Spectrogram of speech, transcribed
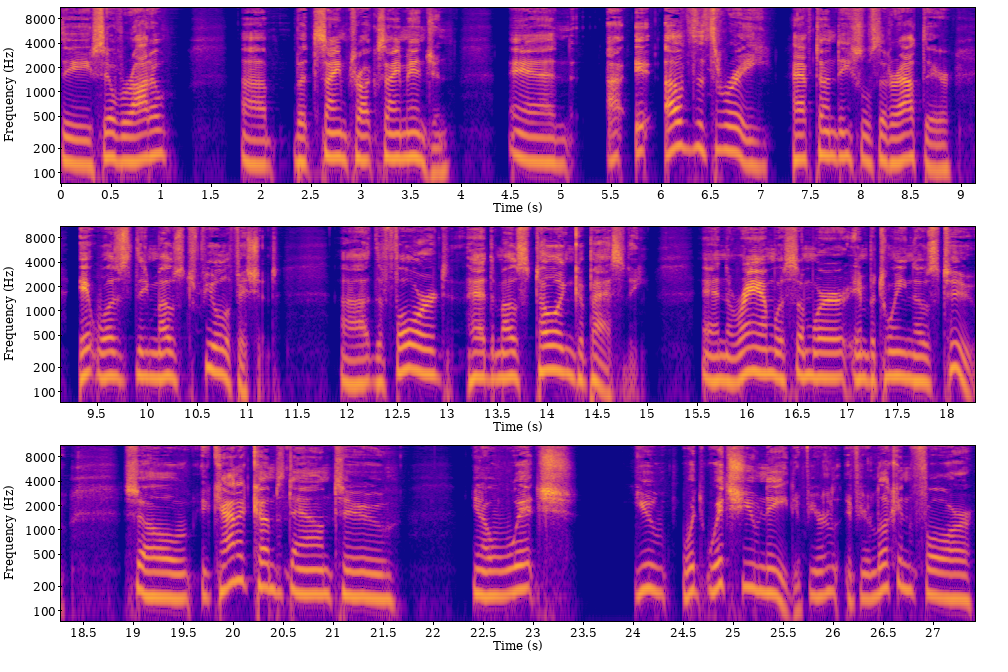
the Silverado, uh, but same truck, same engine, and I, it, of the three half ton diesels that are out there, it was the most fuel efficient. Uh, the Ford had the most towing capacity, and the Ram was somewhere in between those two. So it kind of comes down to, you know, which you which, which you need. If you're if you're looking for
